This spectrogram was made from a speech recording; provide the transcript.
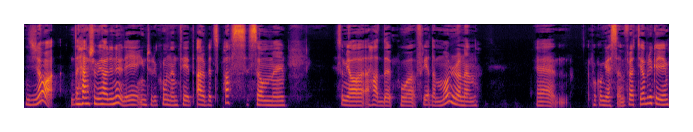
Ja, det här som vi hörde nu det är introduktionen till ett arbetspass som, eh, som jag hade på fredag morgonen eh, på kongressen. För att jag brukar ju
